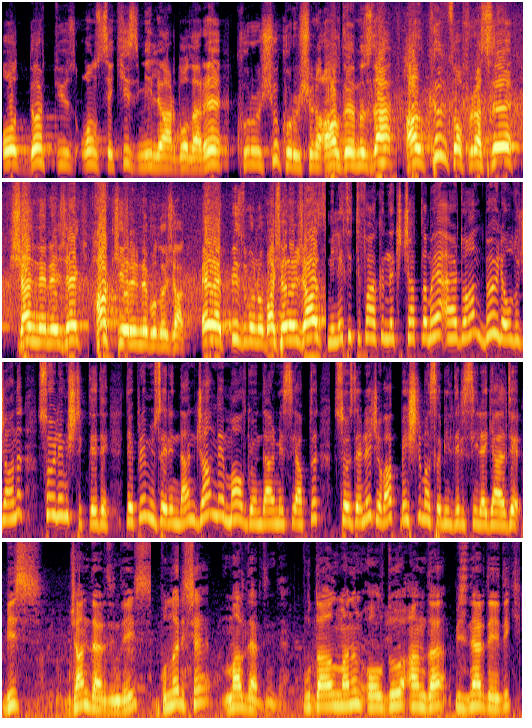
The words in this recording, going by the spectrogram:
o 418 milyar doları kuruşu kuruşunu aldığımızda halkın sofrası şenlenecek, hak yerini bulacak. Evet biz bunu başaracağız. Millet İttifakı'ndaki çatlamaya Erdoğan böyle olacağını söylemiştik dedi. Deprem üzerinden can ve mal göndermesi yaptı. Sözlerine cevap beşli masa bildirisiyle geldi. Biz can derdindeyiz. Bunlar ise mal derdinde. Bu dağılmanın olduğu anda biz neredeydik?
